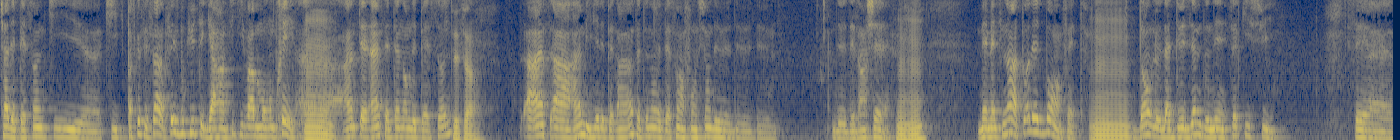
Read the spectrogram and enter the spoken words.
tu as des personnes qui, euh, qui parce que c'est ça, Facebook lui te garantit qu'il va montrer à, à un, tel- à un certain nombre de personnes, C'est ça. à un, à un millier de personnes, à un certain nombre de personnes en fonction de, de, de- de- des enchères. Mhm. Mais maintenant, à toi d'être bon en fait. Mmh. Donc le- la deuxième donnée, celle qui suit, c'est euh,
